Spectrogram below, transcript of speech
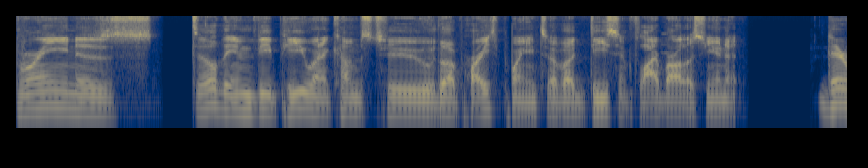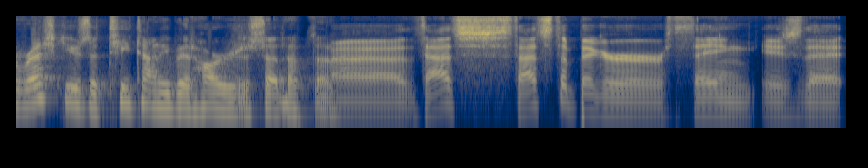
Brain is still the MVP when it comes to the price point of a decent flybarless unit. Their rescue's a tea tiny bit harder to set up though. Uh, that's that's the bigger thing is that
